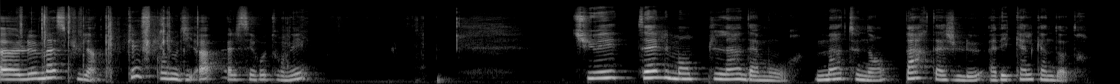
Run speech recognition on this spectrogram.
euh, le masculin, qu'est-ce qu'on nous dit? Ah, elle s'est retournée. Tu es tellement plein d'amour. Maintenant, partage-le avec quelqu'un d'autre.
